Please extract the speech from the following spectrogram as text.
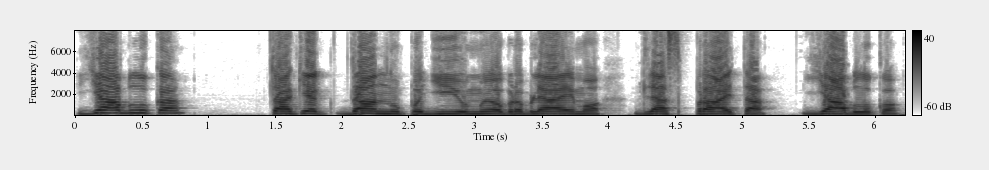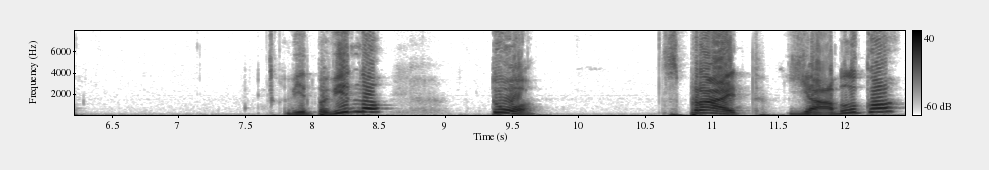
яблука, так як дану подію ми обробляємо для спрайта яблуко, відповідно, то спрайт яблуко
